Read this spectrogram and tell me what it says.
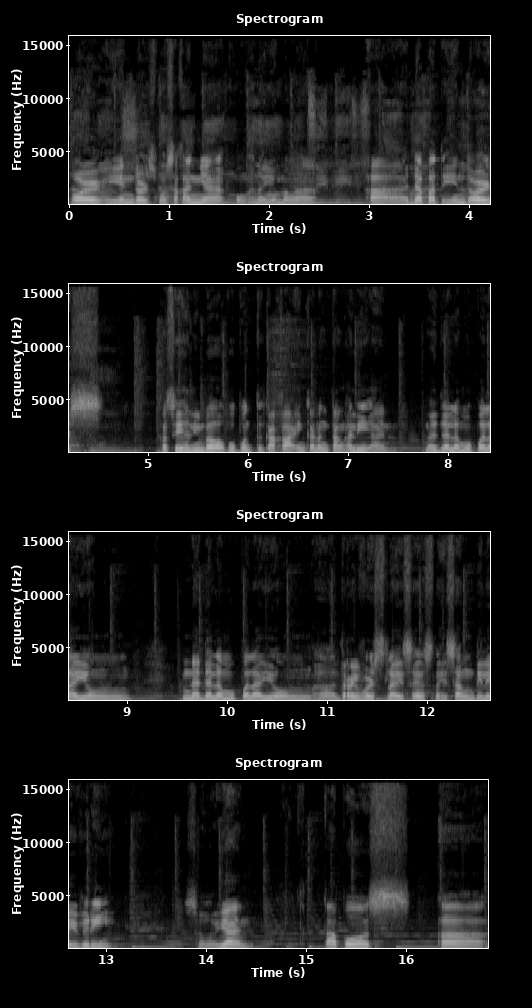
Or i-endorse mo sa kanya kung ano yung mga uh, dapat i-endorse. Kasi halimbawa, pupunta kakain ka ng tanghalian, nadala mo pala yung nadala mo pala yung uh, driver's license na isang delivery. So, yan. Tapos, uh,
